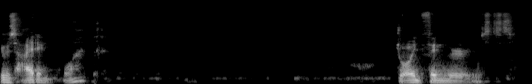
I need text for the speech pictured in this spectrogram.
He was hiding. What? Droid fingers.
